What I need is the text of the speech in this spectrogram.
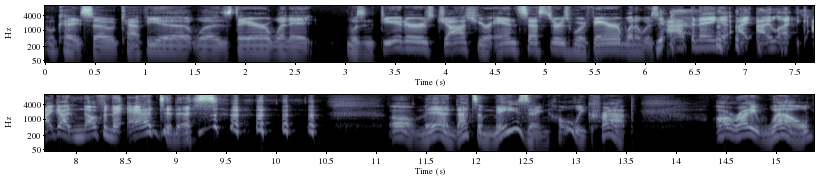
Okay, so Kathia was there when it was in theaters. Josh, your ancestors were there when it was yeah. happening. I, I like I got nothing to add to this. oh man, that's amazing. Holy crap. All right, well,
